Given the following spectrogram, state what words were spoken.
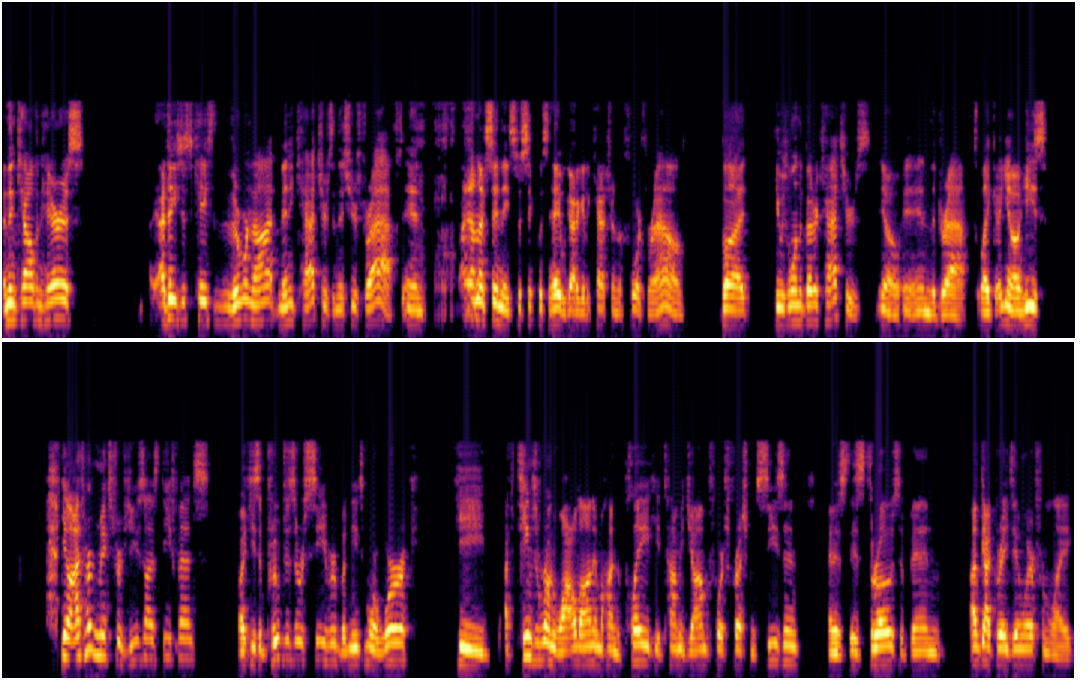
And then Calvin Harris, I think it's just a case that there were not many catchers in this year's draft. And I'm not saying they specifically said, hey, we got to get a catcher in the fourth round, but he was one of the better catchers, you know, in, in the draft. Like, you know, he's, you know, I've heard mixed reviews on his defense. Like he's improved as a receiver, but needs more work. He uh, teams have run wild on him behind the plate. He had Tommy John before his freshman season, and his his throws have been. I've got grades anywhere from like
